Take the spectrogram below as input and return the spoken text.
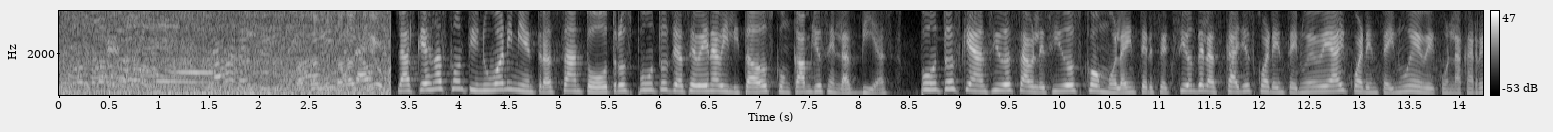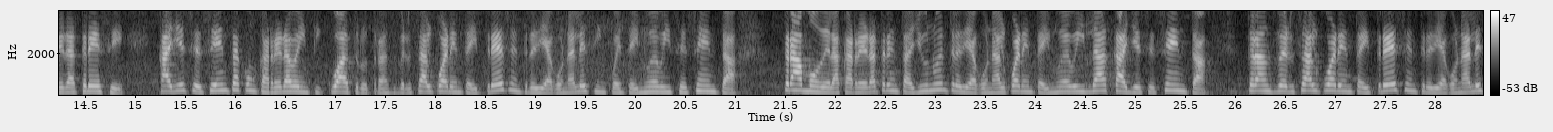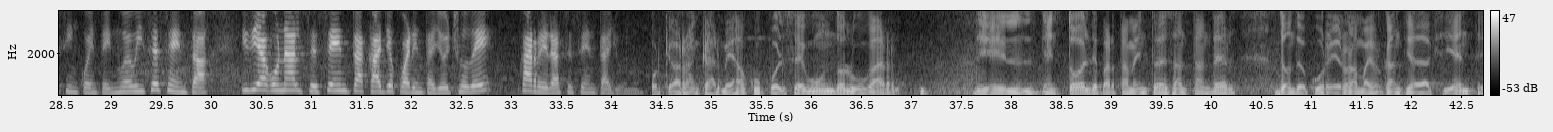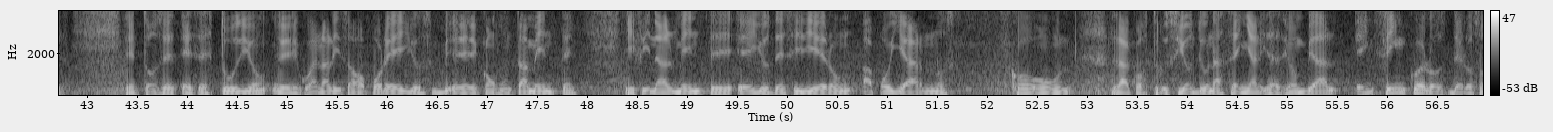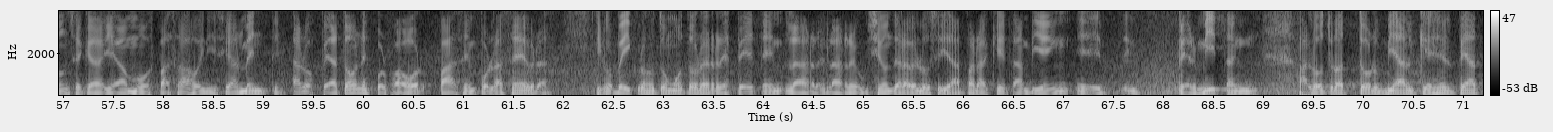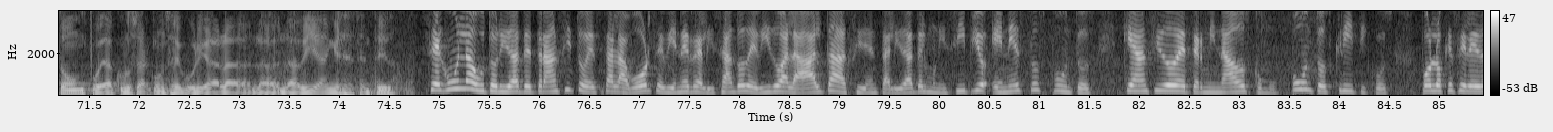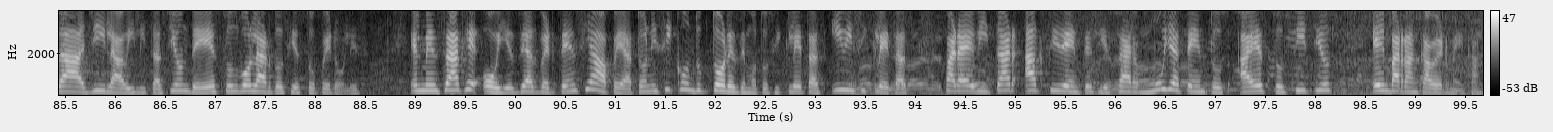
las quejas continúan y mientras tanto otros puntos ya se ven habilitados con cambios en las vías. Puntos que han sido establecidos como la intersección de las calles 49A y 49 con la carrera 13, calle 60 con carrera 24, transversal 43 entre diagonales 59 y 60, tramo de la carrera 31 entre diagonal 49 y la calle 60, transversal 43 entre diagonales 59 y 60 y diagonal 60, calle 48D, carrera 61. Porque Barrancarmeja ocupó el segundo lugar en todo el departamento de Santander, donde ocurrieron la mayor cantidad de accidentes. Entonces, ese estudio eh, fue analizado por ellos eh, conjuntamente y finalmente ellos decidieron apoyarnos con la construcción de una señalización vial en cinco de los, de los 11 que habíamos pasado inicialmente. A los peatones, por favor, pasen por las cebras y los vehículos automotores respeten la, reducción de la velocidad para que también eh, permitan al otro actor vial, que es el peatón, pueda cruzar con seguridad la vía en ese sentido. Según la autoridad de tránsito, esta labor se viene realizando debido a la alta accidentalidad del municipio en estos puntos que han sido determinados como puntos críticos, por lo que se le da allí la habilitación de estos volardos y estoperoles. El mensaje hoy es de advertencia a peatones y conductores de motocicletas y bicicletas para evitar accidentes y estar muy atentos a estos sitios en Barranca Bermeja.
